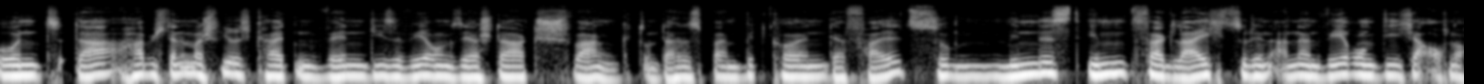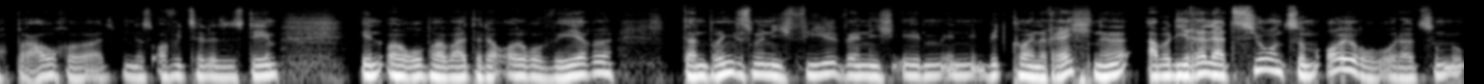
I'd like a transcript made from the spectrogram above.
Und da habe ich dann immer Schwierigkeiten, wenn diese Währung sehr stark schwankt. Und das ist beim Bitcoin der Fall, zumindest im Vergleich zu den anderen Währungen, die ich ja auch noch brauche. Also wenn das offizielle System in Europa weiter der Euro wäre, dann bringt es mir nicht viel, wenn ich eben in Bitcoin rechne. Aber die Relation zum Euro oder zum,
